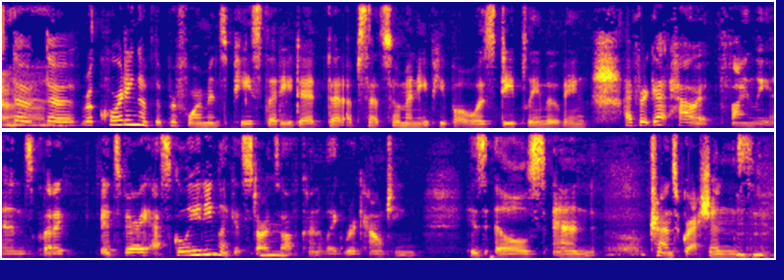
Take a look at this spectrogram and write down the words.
the um, the recording of the performance piece that he did that upset so many people was deeply moving. I forget how it finally ends, but I, it's very escalating. Like it starts mm-hmm. off kind of like recounting his ills and transgressions. Mm-hmm.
